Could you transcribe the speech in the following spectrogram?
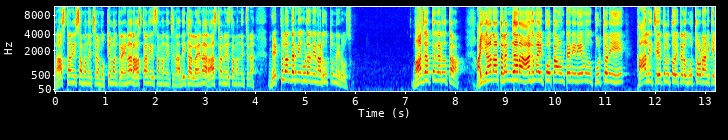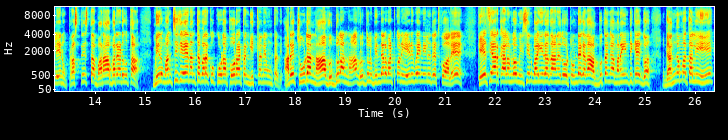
రాష్ట్రానికి సంబంధించిన ముఖ్యమంత్రి అయినా రాష్ట్రానికి సంబంధించిన అధికారులైనా రాష్ట్రానికి సంబంధించిన వ్యక్తులందరినీ కూడా నేను అడుగుతున్నా ఈరోజు బాజాప్తగా అడుగుతా అయ్యా నా తెలంగాణ ఆగమైపోతా ఉంటే నేనేమి కూర్చొని ఖాళీ చేతులతో ఇక్కడ కూర్చోవడానికి లేను. ప్రశ్నిస్తా బరాబర్ అడుగుతా. మీరు మంచి చేయనంత వరకు కూడా పోరాటం గిట్లనే ఉంటుంది. అరే చూడన్నా వృద్ధులన్నా వృద్ధులు బిందెలు పట్టుకొని ఏడిపోయి నీళ్ళు తెచ్చుకోవాలి. కేసీఆర్ కాలంలో మిషన్ భగీరథ అనేది ఒకటి ఉండే కదా అద్భుతంగా మన ఇంటికే గ- గంగమ్మ తల్లి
